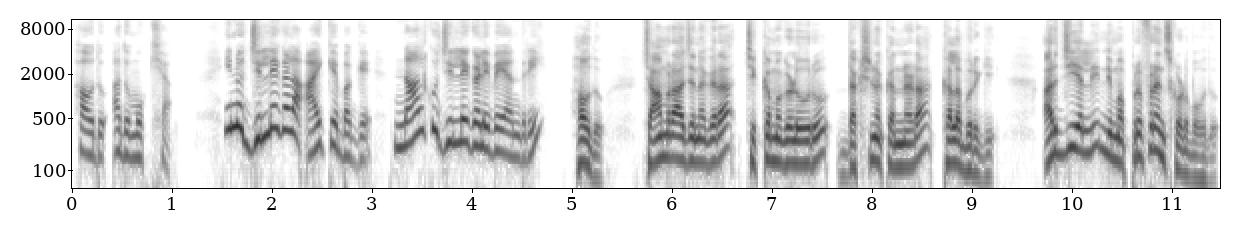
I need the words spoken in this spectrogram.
ಹೌದು ಅದು ಮುಖ್ಯ. ಇನ್ನು ಜಿಲ್ಲೆಗಳ ಆಯ್ಕೆ ಬಗ್ಗೆ ನಾಲ್ಕು ಜಿಲ್ಲೆಗಳಿವೆ ಅಂದ್ರಿ? ಹೌದು ಚಾಮರಾಜನಗರ ಚಿಕ್ಕಮಗಳೂರು ದಕ್ಷಿಣ ಕನ್ನಡ ಕಲಬುರಗಿ. ಅರ್ಜಿಯಲ್ಲಿ ನಿಮ್ಮ ಪ್ರಿಫರೆನ್ಸ್ ಕೊಡಬಹುದು.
